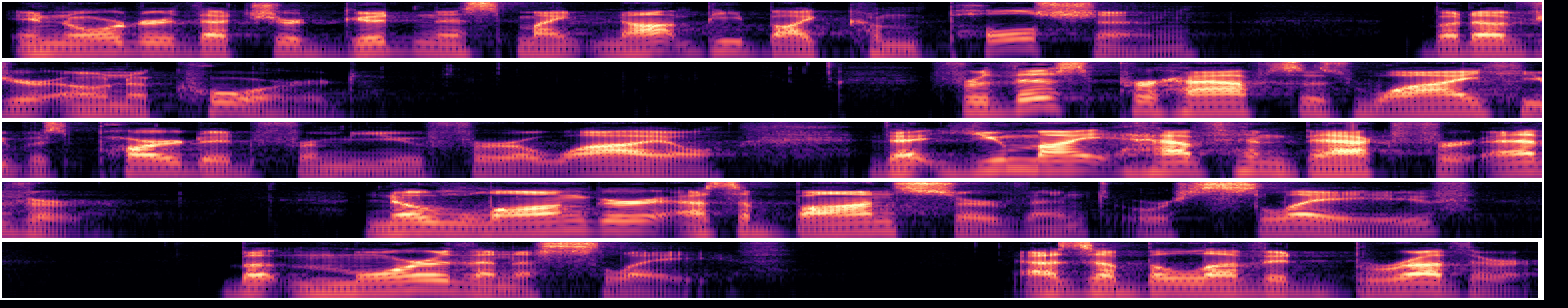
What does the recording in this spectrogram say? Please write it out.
in order that your goodness might not be by compulsion, but of your own accord. For this perhaps is why he was parted from you for a while, that you might have him back forever, no longer as a bondservant or slave but more than a slave, as a beloved brother,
